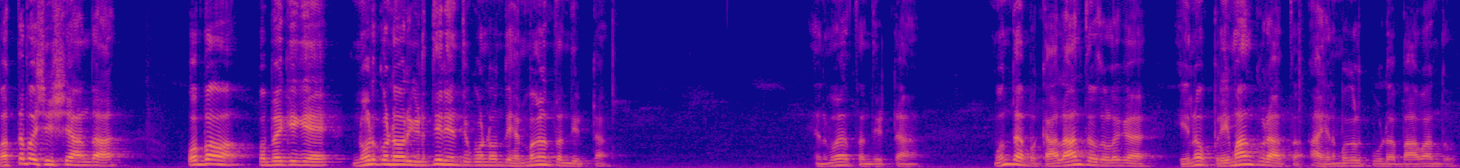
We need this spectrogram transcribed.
ಮತ್ತೊಬ್ಬ ಶಿಷ್ಯ ಅಂದ, ಒಬ್ಬ, ಒಬ್ಬಾಕಿಗೆ ನೋಡ್ಕೊಂಡವ್ರಿಗೆ ಇಡ್ತೀನಿ ಅಂತ ತಿಳ್ಕೊಂಡು ಒಂದು ಹೆಣ್ಮಗಳನ್ನ ತಂದಿಟ್ಟ. ಹೆಣ್ಮಗಳನ್ನ ತಂದಿಟ್ಟ. ಮುಂದೆ ಕಾಲಾಂತರದೊಳಗೆ ಏನೋ ಪ್ರೇಮಾಂಕುರ ಆಯ್ತು ಆ ಹೆಣ್ಮಗಳು ಕೂಡ ಭಾವಂದು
